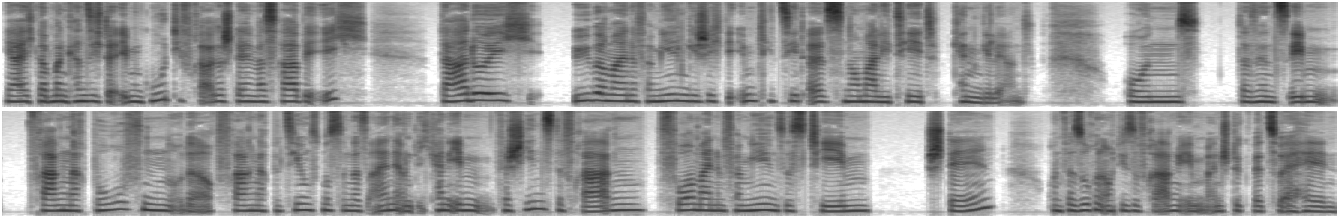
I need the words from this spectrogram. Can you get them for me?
Ja, ich glaube, man kann sich da eben gut die Frage stellen, was habe ich dadurch über meine Familiengeschichte implizit als Normalität kennengelernt? Und da sind es eben Fragen nach Berufen oder auch Fragen nach Beziehungsmustern das eine. Und ich kann eben verschiedenste Fragen vor meinem Familiensystem stellen und versuchen auch diese Fragen eben ein Stück weit zu erhellen.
